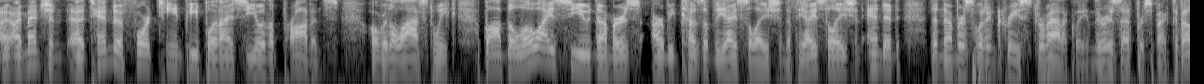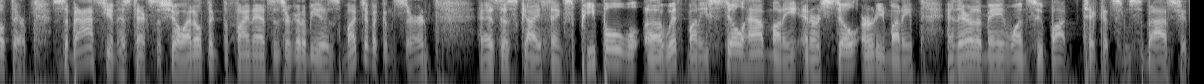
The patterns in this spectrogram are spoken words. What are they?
I mentioned uh, 10 to 14 people in ICU in the province over the last week. Bob, the low ICU numbers are because of the isolation. If the isolation ended, the numbers would increase dramatically, and there is that perspective out there. Sebastian has the show. I don't think the finances are going to be as much of a concern as this guy thinks. People uh, with money still have money and are still earning money, and they're the main ones who bought tickets from Sebastian.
